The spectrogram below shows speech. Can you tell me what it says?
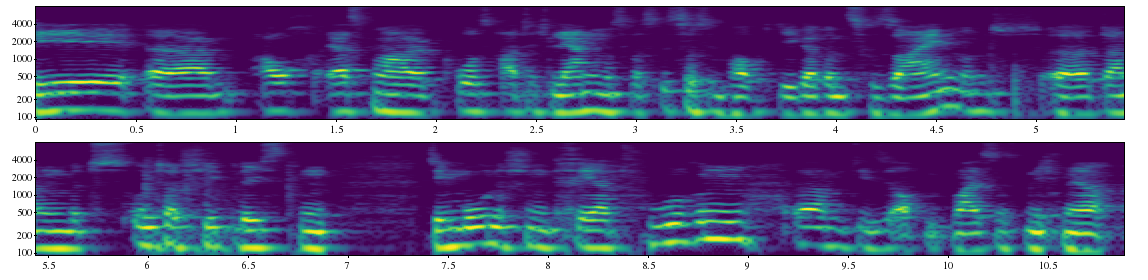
die ähm, auch erstmal großartig lernen muss, was ist das überhaupt, Jägerin zu sein und äh, dann mit unterschiedlichsten dämonischen Kreaturen, ähm, die sie auch meistens nicht mehr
